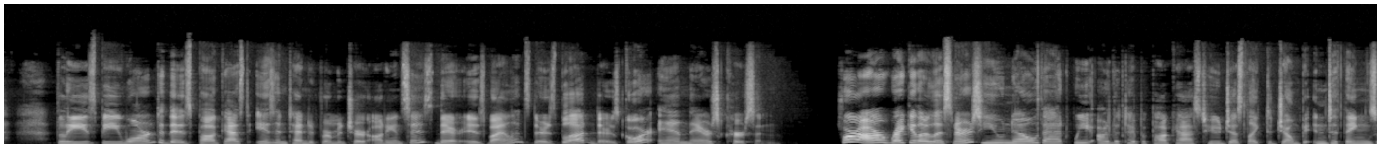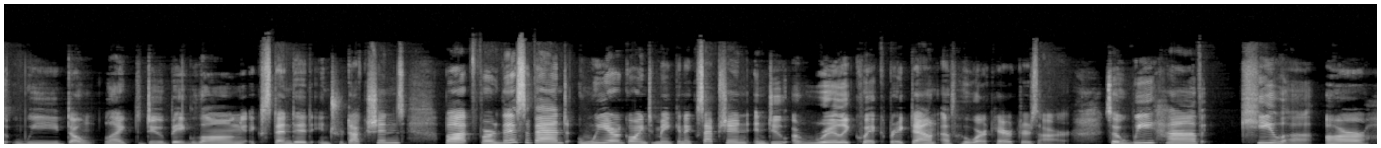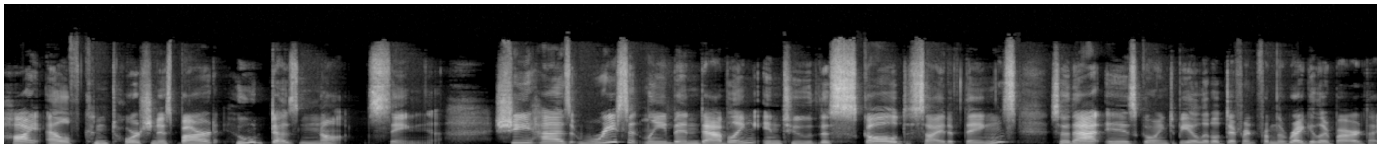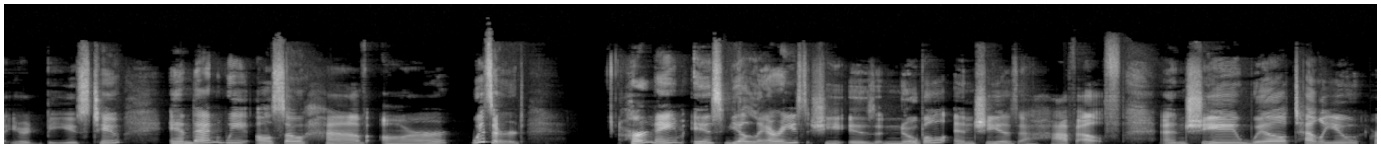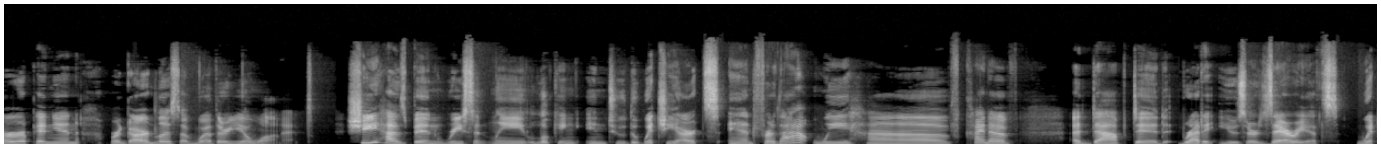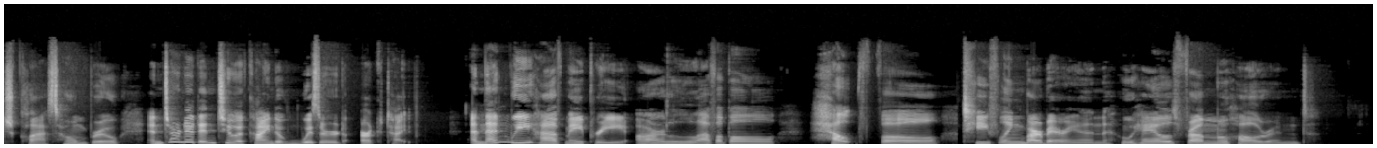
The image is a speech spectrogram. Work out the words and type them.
Please be warned this podcast is intended for mature audiences. There is violence, there's blood, there's gore, and there's cursing. For our regular listeners, you know that we are the type of podcast who just like to jump into things. We don't like to do big, long, extended introductions. But for this event, we are going to make an exception and do a really quick breakdown of who our characters are. So we have Keela, our high elf contortionist bard who does not sing. She has recently been dabbling into the skald side of things, so that is going to be a little different from the regular bard that you'd be used to. And then we also have our wizard. Her name is Yelaris. She is noble and she is a half elf. And she will tell you her opinion regardless of whether you want it. She has been recently looking into the witchy arts, and for that, we have kind of adapted Reddit user Zariath's witch class homebrew and turned it into a kind of wizard archetype. And then we have Maypri, our lovable, helpful tiefling barbarian who hails from Mulhorand.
